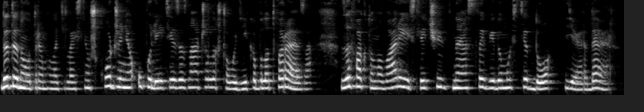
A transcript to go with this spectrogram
Дитина отримала тілесні ушкодження. У поліції зазначили, що водійка була твереза. За фактом аварії слідчі внесли відомості до ЄРДР.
